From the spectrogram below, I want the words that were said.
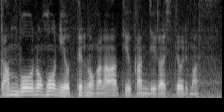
暖房の方に寄ってるのかなという感じがしております、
